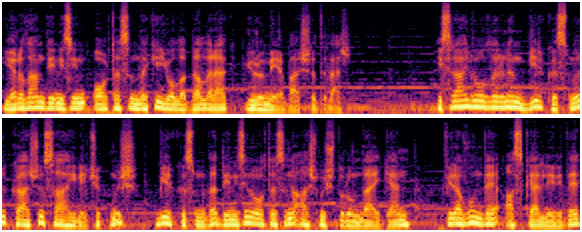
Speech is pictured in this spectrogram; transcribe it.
yarılan denizin ortasındaki yola dalarak yürümeye başladılar. İsrailoğullarının bir kısmı karşı sahile çıkmış, bir kısmı da denizin ortasını aşmış durumdayken, Firavun ve askerleri de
